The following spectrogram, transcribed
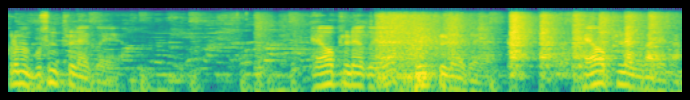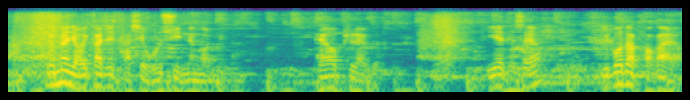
그러면 무슨 플래그예요? 베어 플래그예요? 불 플래그예요? 베어 플래그가 되잖아. 그러면 여기까지 다시 올 수 있는 겁니다. 베어 플래그. 이해되세요? 이보다 더 가요.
